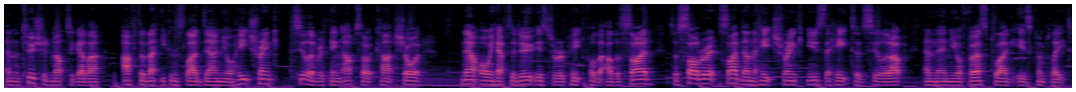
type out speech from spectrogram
and the two should melt together. After that you can slide down your heat shrink, seal everything up so it can't show it. Now all we have to do is to repeat for the other side. So solder it, slide down the heat shrink, use the heat to seal it up, and then your first plug is complete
